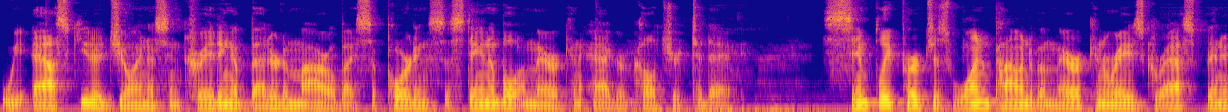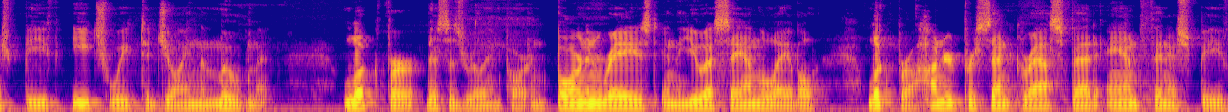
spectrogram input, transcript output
We ask you to join us in creating a better tomorrow by supporting sustainable American agriculture today. Simply purchase one pound of American raised grass finished beef each week to join the movement. Look for, this is really important, born and raised in the USA on the label. Look for 100% grass fed and finished beef.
